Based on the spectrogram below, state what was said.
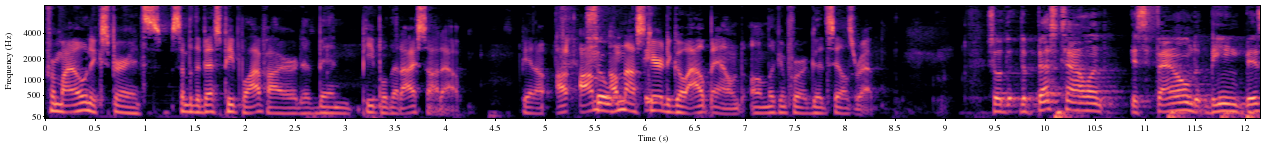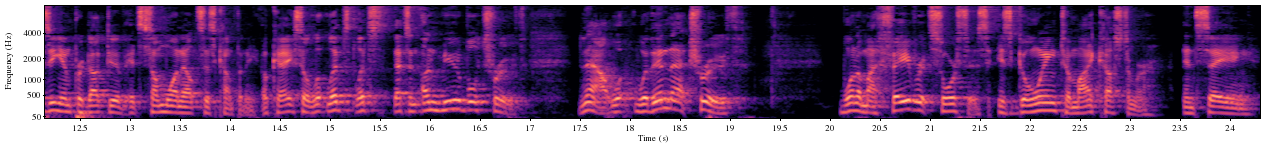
from my own experience, some of the best people I've hired have been people that I sought out. You know, I, am so I'm not scared it, to go outbound on looking for a good sales rep. So the, the best talent is found being busy and productive at someone else's company. Okay. So let's, let's, that's an unmutable truth. Now, w- within that truth, one of my favorite sources is going to my customer and saying,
